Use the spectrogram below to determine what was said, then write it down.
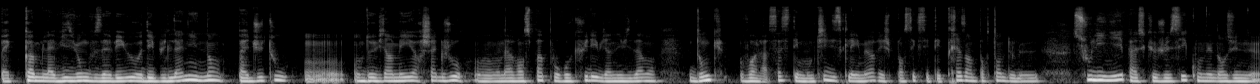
ben, comme la vision que vous avez eue au début de l'année. Non, pas du tout. On, devient meilleur chaque jour. On n'avance pas pour reculer, bien évidemment. Donc voilà, ça c'était mon petit disclaimer et je pensais que c'était très important de le souligner parce que je sais qu'on est dans une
